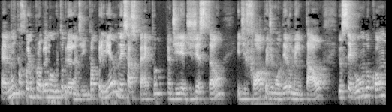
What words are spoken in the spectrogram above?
é, nunca foi um problema muito grande. Então, primeiro, nesse aspecto, eu diria, de gestão e de foco e de modelo mental, e o segundo, com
